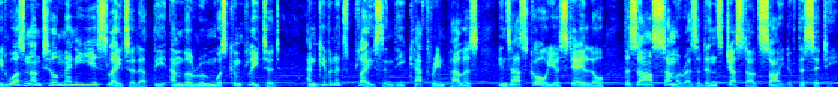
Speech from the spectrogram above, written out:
It wasn't until many years later that the Amber Room was completed and given its place in the Catherine Palace in Tsarskoye Selo, the Tsar's summer residence just outside of the city.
